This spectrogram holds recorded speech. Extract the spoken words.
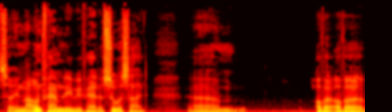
So in my own family, we've had a suicide um, of a of a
